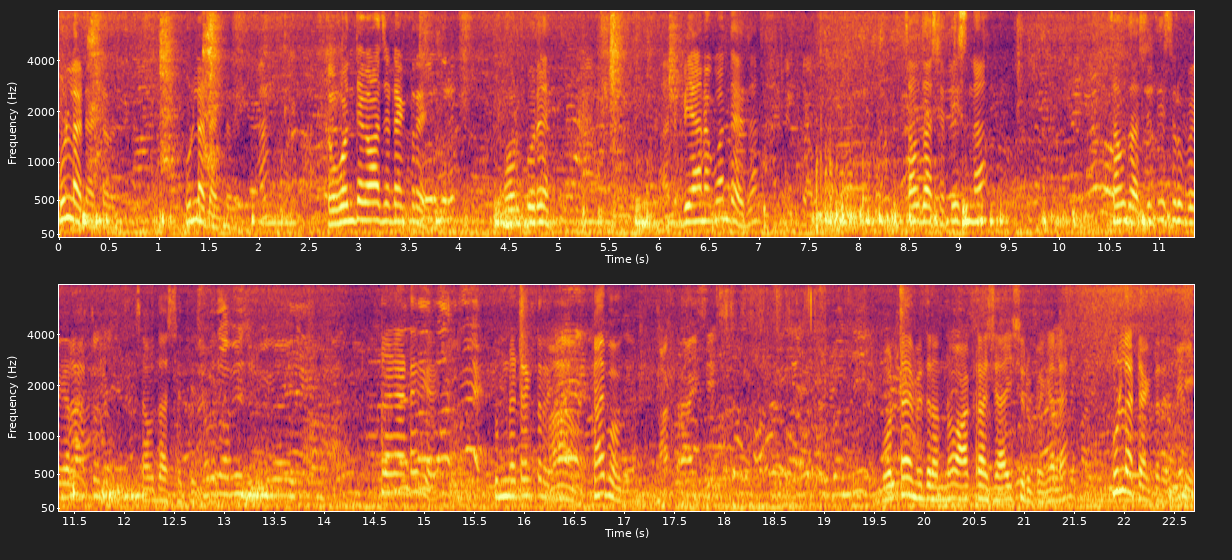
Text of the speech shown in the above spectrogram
कुठला ट्रॅक्टर आहे? कुठला ट्रॅक्टर आहे? तो कोणत्या गावाचा ट्रॅक्टर आहे? मोरकुरे आणि बियाणं कोणतं आहे याचं? चौदाशे तीस ना? चौदाशे तीस रुपये गेला. चौदाशे तीस. तुमनं ट्रॅक्टर आहे? काय भाव घ्या बोलताय मित्रांनो अकराशे ऐंशी रुपये गेला कुठला ट्रॅक्टर आहे?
